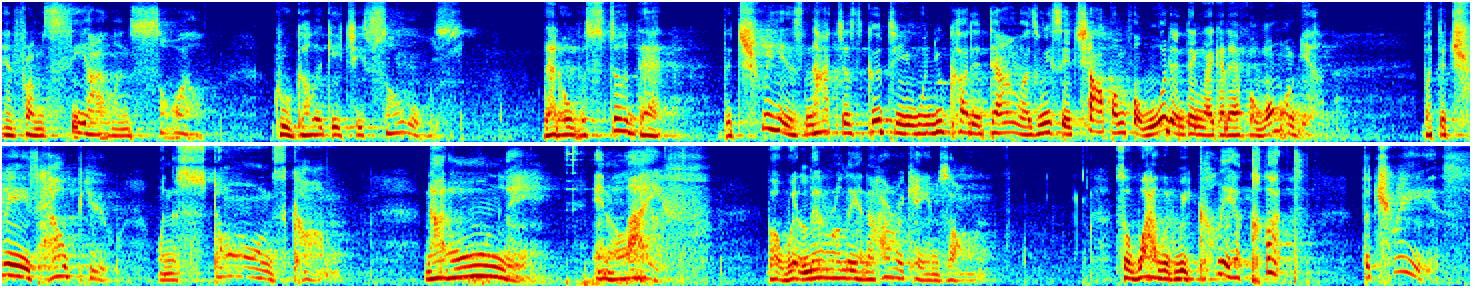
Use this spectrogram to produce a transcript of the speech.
And from Sea Island soil grew Gullah Geechee souls that understood that the tree is not just good to you when you cut it down, as we say, chop them for wood and things like that for warm you. But the trees help you when the storms come, not only in life, but we're literally in a hurricane zone. So why would we clear cut the trees?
